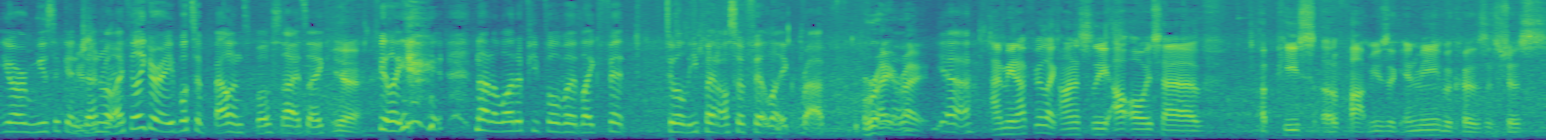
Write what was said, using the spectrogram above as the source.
your music in general. Musically? I feel like you're able to balance both sides. Like, Yeah. I feel like not a lot of people would like fit Dua Lipa and also fit like rap. you Right, know? right. Yeah. I mean, I feel like honestly, I'll always have a piece of pop music in me because it's just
